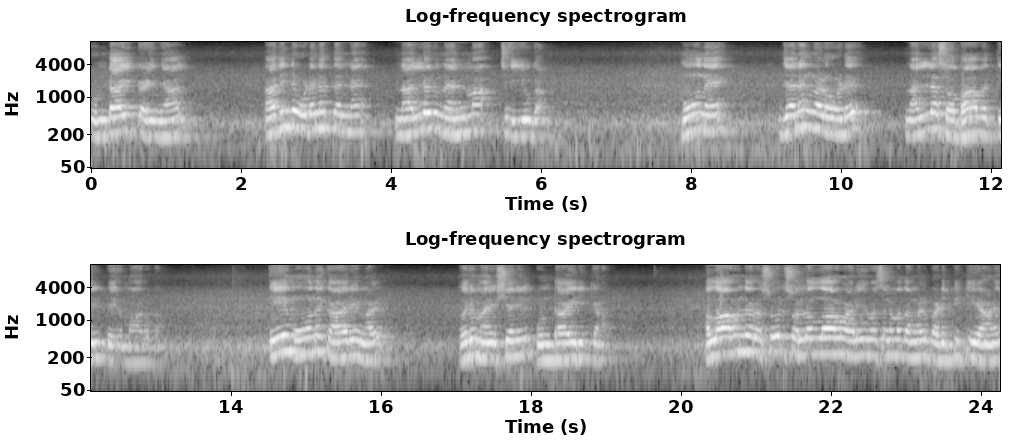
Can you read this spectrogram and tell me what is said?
ഉണ്ടായിക്കഴിഞ്ഞാൽ അതിന്റെ ഉടനെ തന്നെ നല്ലൊരു നന്മ ചെയ്യുക. മൂന്ന് ജനങ്ങളോട് നല്ല സ്വഭാവത്തിൽ പെരുമാറുക. ഈ മൂന്ന് കാര്യങ്ങൾ ഒരു മനുഷ്യനിൽ ഉണ്ടായിരിക്കണം. അള്ളാഹുവിന്റെ റസൂൽ സല്ലല്ലാഹു അലൈഹി വസല്ലമ തങ്ങൾ പഠിപ്പിക്കുകയാണ്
